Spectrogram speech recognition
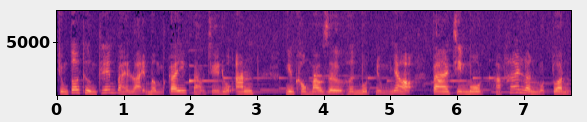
chúng tôi thường thêm vài loại mầm cây vào chế độ ăn, nhưng không bao giờ hơn một nhúm nhỏ và chỉ một hoặc hai lần một tuần.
